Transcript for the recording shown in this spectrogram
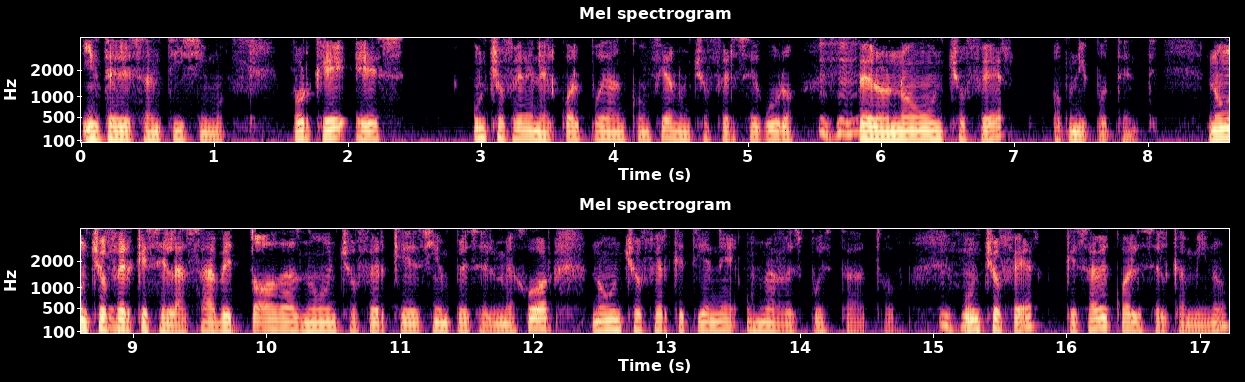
interesantísimo, porque es un chofer en el cual puedan confiar, un chofer seguro, pero no un chofer omnipotente. No un chofer que se las sabe todas, no un chofer que siempre es el mejor, no un chofer que tiene una respuesta a todo. Un chofer que sabe cuál es el camino,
